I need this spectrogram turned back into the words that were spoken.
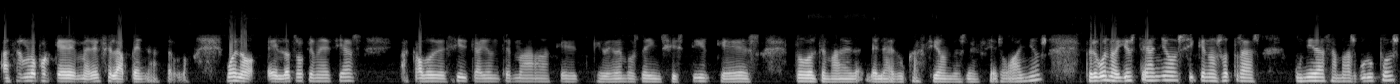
a hacerlo porque merece la pena hacerlo. Bueno, el otro que me decías acabo de decir que hay un tema que, debemos de insistir, que es todo el tema de, la educación desde cero años. Pero bueno, yo este año sí que nosotras, unidas a más grupos,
